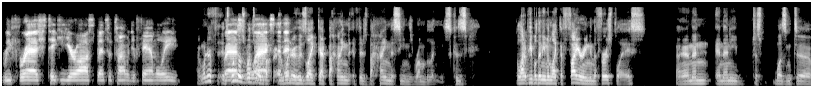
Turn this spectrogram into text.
refresh, take a year off, spend some time with your family. I wonder if it's Rest, one of those ones relax, where I and wonder who's like got behind if there's behind the scenes rumblings because a lot of people didn't even like the firing in the first place, and then and then he just wasn't. uh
